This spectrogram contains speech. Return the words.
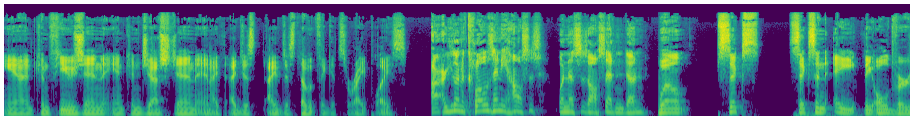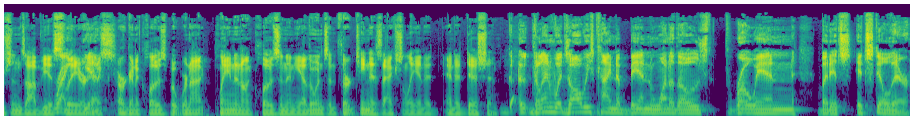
and confusion and congestion, and I, I just I just don't think it's the right place. Are you going to close any houses when this is all said and done? Well, six, six and eight, the old versions obviously right, are yes. going to are going to close, but we're not planning on closing any other ones. And thirteen is actually an an addition. G- Glenwood's always kind of been one of those throw in, but it's it's still there.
